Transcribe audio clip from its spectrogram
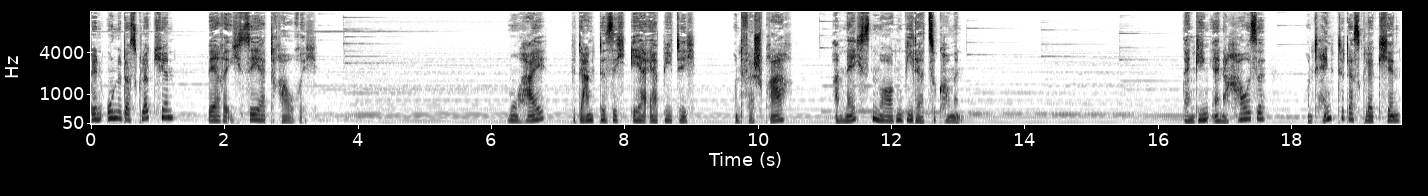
Denn ohne das Glöckchen wäre ich sehr traurig. Mohai bedankte sich ehrerbietig und versprach, am nächsten Morgen wiederzukommen. Dann ging er nach Hause und hängte das Glöckchen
